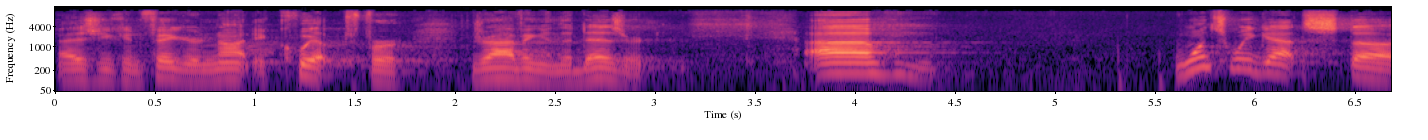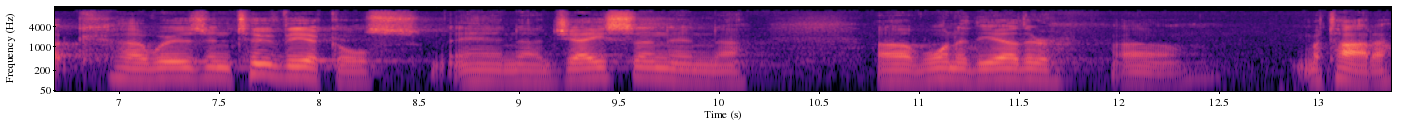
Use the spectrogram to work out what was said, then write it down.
as you can figure, not equipped for driving in the desert. Uh, once we got stuck, uh, we was in two vehicles, and uh, Jason and uh, uh, one of the other uh, Matata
